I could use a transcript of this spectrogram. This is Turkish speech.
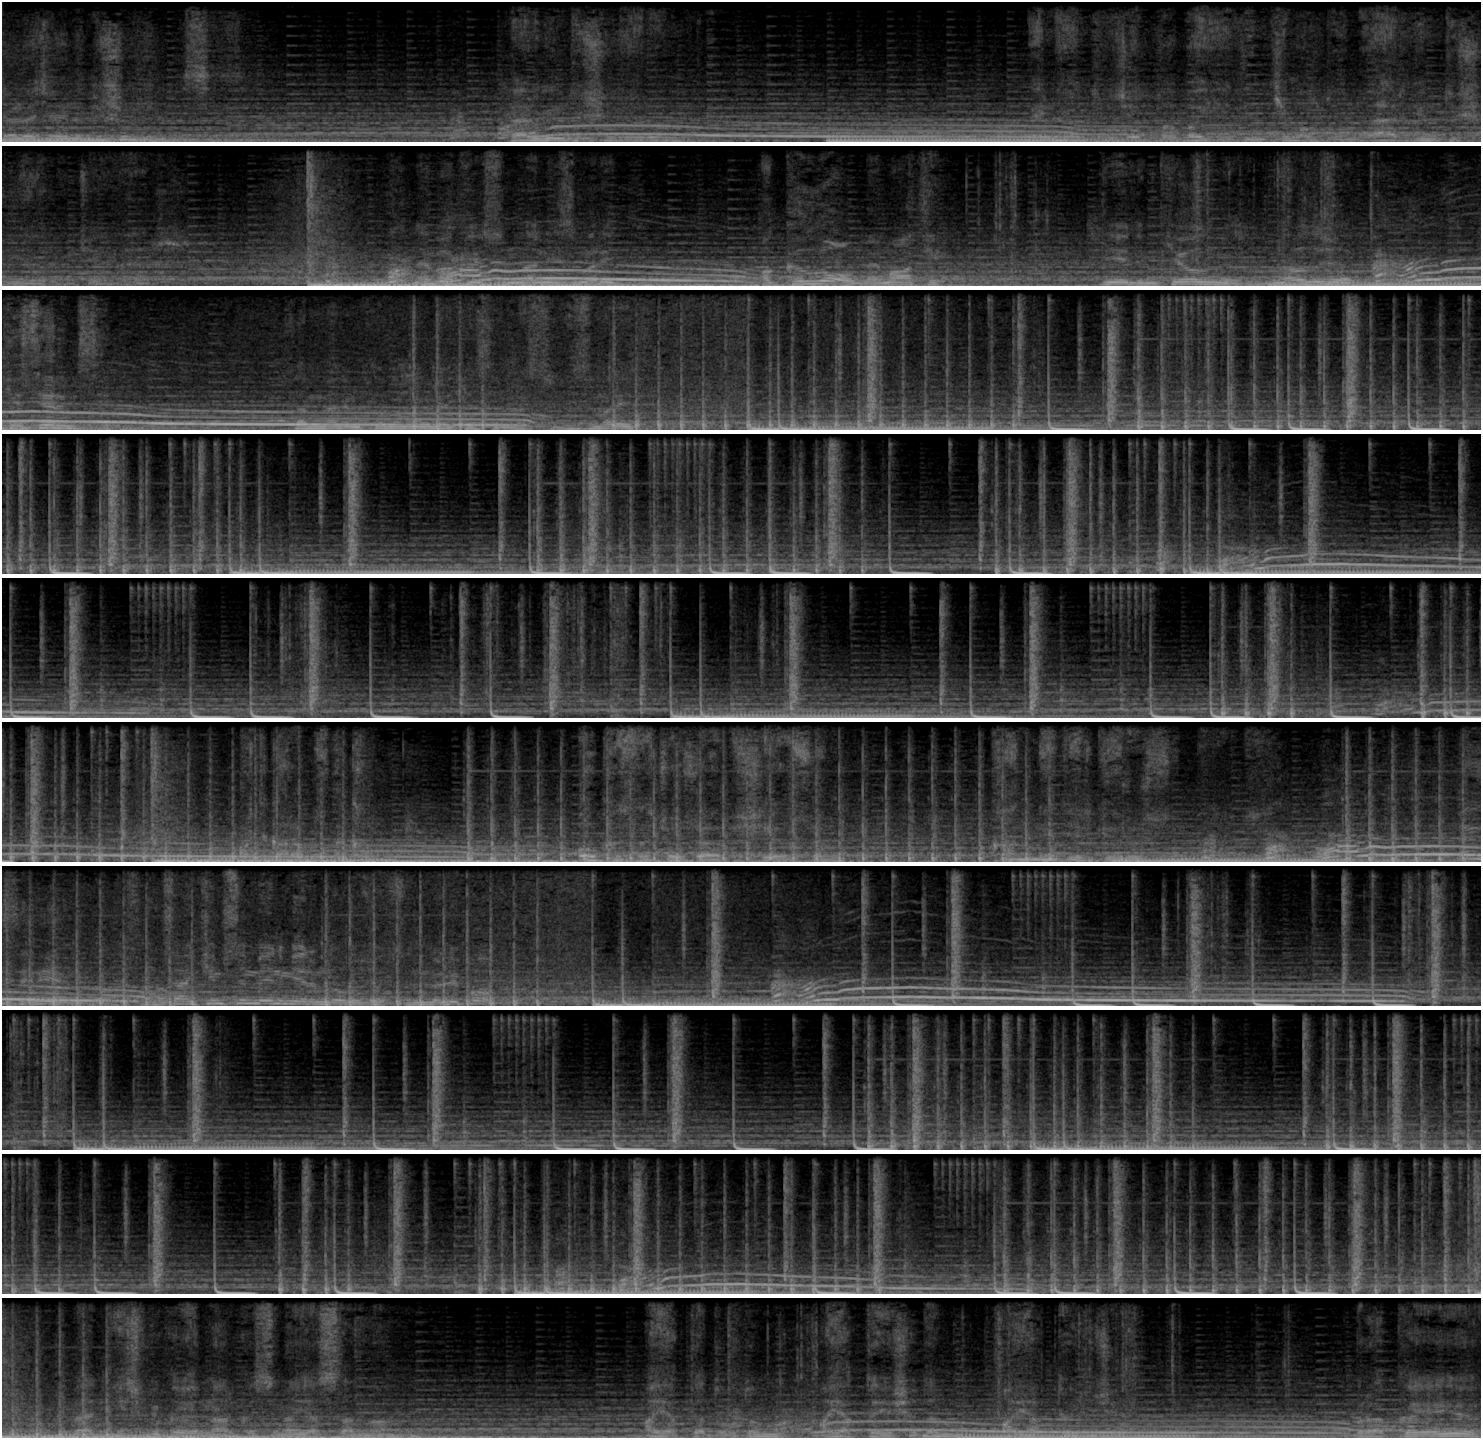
hiç öleceğini düşünmüyor musun? Her gün düşünüyorum. Beni öldürecek baba yiğidin kim olduğunu her gün düşünüyorum Cevher. Ne bakıyorsun lan İzmarit? Akıllı ol Memati. Diyelim ki olmuyorum. Ne olacak? Keserim seni. Sen benim kılımı öyle kesemezsin İzmarit. Ayakta doğdum, ayakta yaşadım, ayakta öleceğim. Bırak kayayı,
